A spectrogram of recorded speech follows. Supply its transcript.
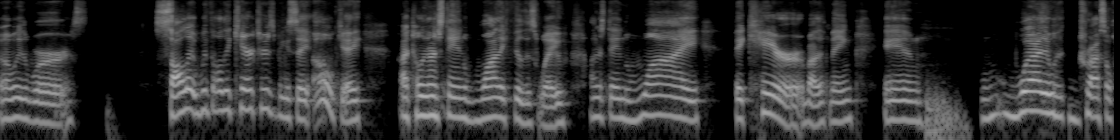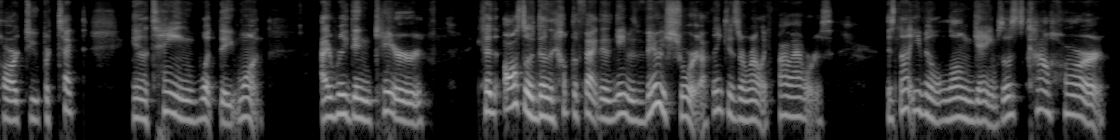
oh, always were solid with all the characters. We can say, oh, okay, I totally understand why they feel this way. I understand why they care about a thing and why they would try so hard to protect and attain what they want. I really didn't care it also doesn't help the fact that the game is very short. I think it's around like five hours. It's not even a long game, so it's kind of hard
